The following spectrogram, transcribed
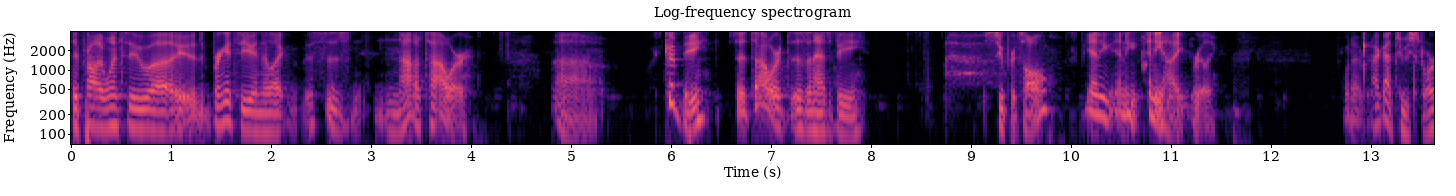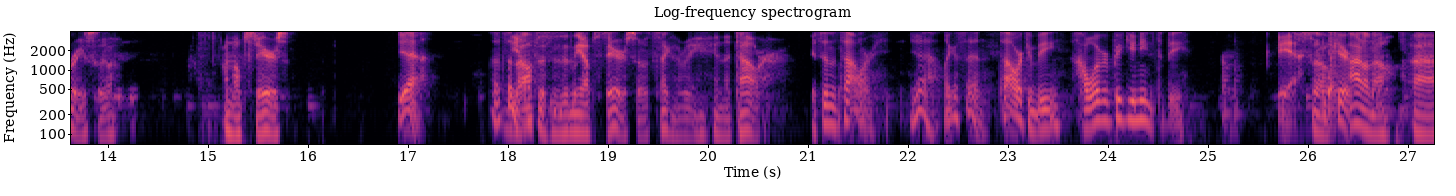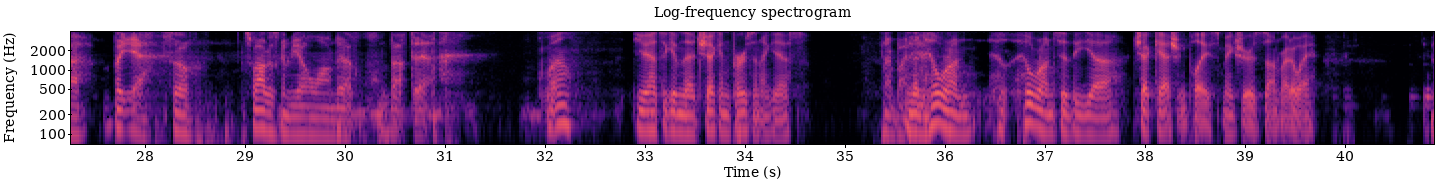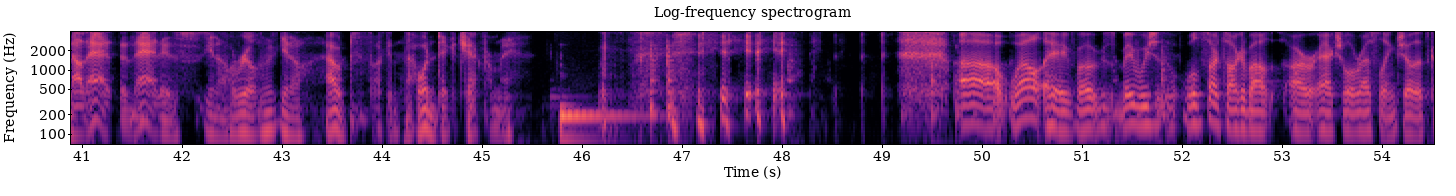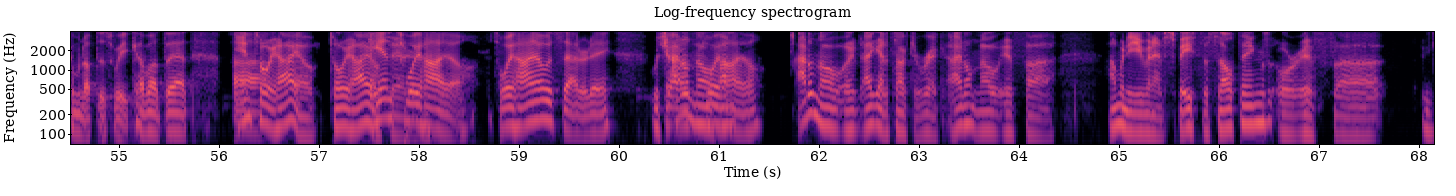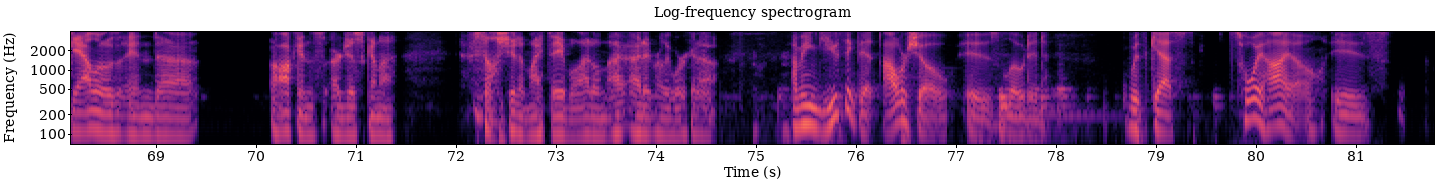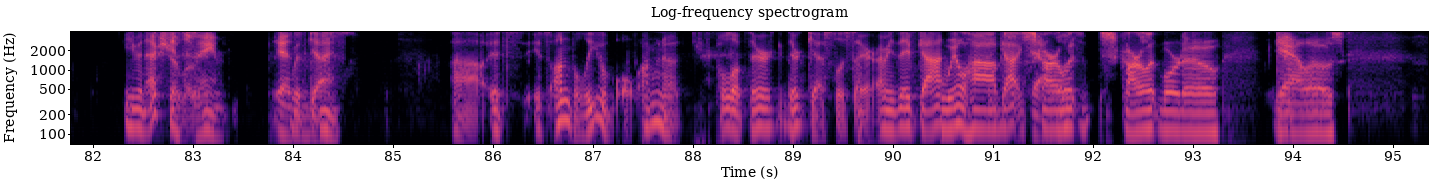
They probably went to uh, bring it to you, and they're like, "This is not a tower." Uh, it could be. So a tower doesn't have to be super tall any any any height really. Whatever. I got two stories, so I'm upstairs. Yeah, that's the enough. office is in the upstairs, so it's technically in the tower. It's in the tower. Yeah, like I said, tower can be however big you need it to be. Yeah, so I don't know, uh, but yeah, so Swag going to be all wound up about that. Well, you have to give him that check in person, I guess. and then he'll to. run. He'll, he'll run to the uh, check cashing place. Make sure it's done right away. Now that that is, you know, a real, you know, I would fucking, I wouldn't take a check from me. uh, well, hey, folks, maybe we should we'll start talking about our actual wrestling show that's coming up this week. How about that? And uh, Toy Hio, Toy Hio, and Toy Hio. Toy Hio is Saturday. Which Shout I don't know. Toy Hio. I don't know. I, I got to talk to Rick. I don't know if uh, I'm going to even have space to sell things, or if uh, Gallows and uh, Hawkins are just gonna sell shit at my table. I don't. I, I didn't really work it out. I mean, you think that our show is loaded with guests? Toy Hio is even extra loaded Insane. Yeah, it's with insane. guests. Uh, it's it's unbelievable. I'm gonna pull up their their guest list there. I mean, they've got Will Hobbs, got Scarlett, Scarlett Bordeaux. Gallows,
